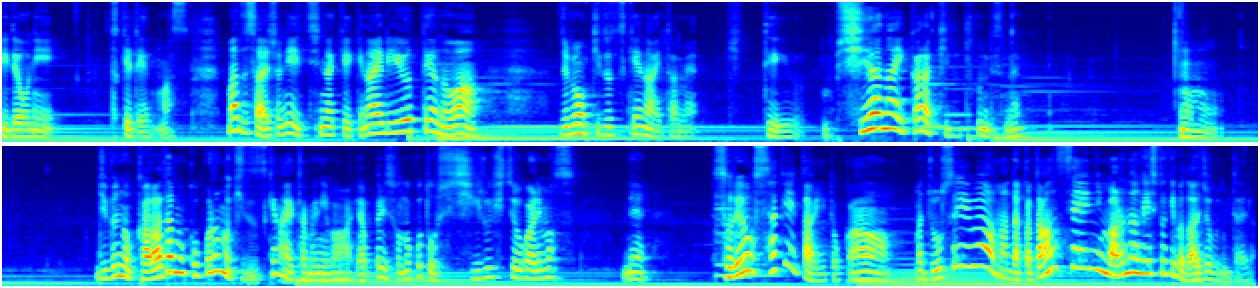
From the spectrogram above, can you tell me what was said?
ビデオにつけています。まず最初にしなきゃいけない理由っていうのは、自分を傷つけないためっていう、知らないから傷つくんですね。あの自分の体も心も傷つけないためにはやっぱりそのことを知る必要があります。ね、それを避けたりとか、まあ、女性はまあなんか男性に丸投げしとけば大丈夫みたいな、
